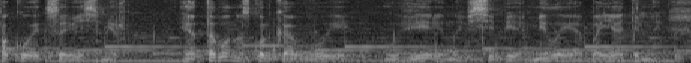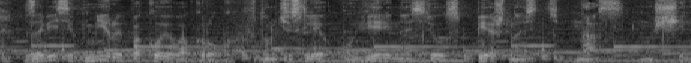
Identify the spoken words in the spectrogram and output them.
покоится весь мир. И от того, насколько вы уверены в себе, милы и обаятельны, зависит мир и покой вокруг, в том числе уверенность и успешность нас, мужчин.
